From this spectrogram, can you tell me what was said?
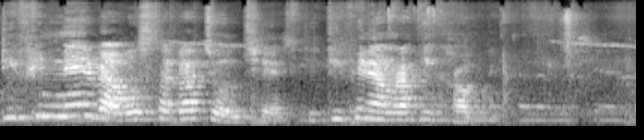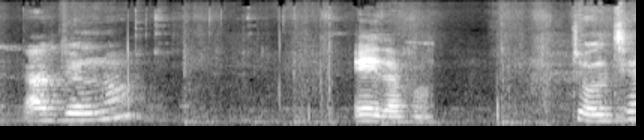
টিফিনের ব্যবস্থাটা চলছে। টিফিনে আমরা কি খাব? তার জন্য এই দেখো চলছে।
